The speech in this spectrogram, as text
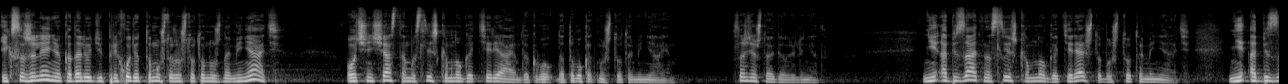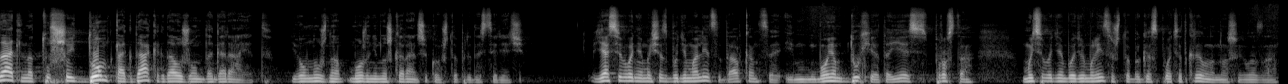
И, к сожалению, когда люди приходят к тому, что что-то нужно менять, очень часто мы слишком много теряем до того, до того как мы что-то меняем. Слышите, что я говорю или нет? Не обязательно слишком много терять, чтобы что-то менять. Не обязательно тушить дом тогда, когда уже он догорает. Его нужно, можно немножко раньше кое-что предостеречь. Я сегодня, мы сейчас будем молиться, да, в конце. И в моем духе это есть. Просто мы сегодня будем молиться, чтобы Господь открыл нам наши глаза.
